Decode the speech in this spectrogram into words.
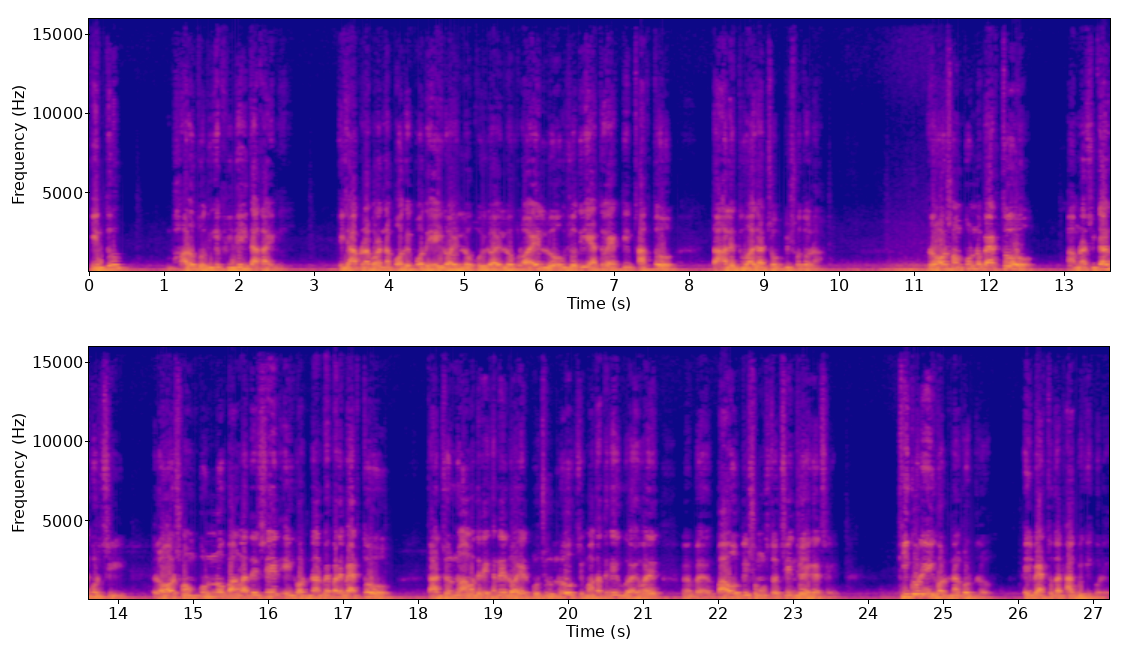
কিন্তু ভারত ওদিকে ফিরেই তাকায়নি। এই যে আপনারা বলেন না, পদে পদে এই রয়ের লোক, ওই রয়ের লোক রয়ের লোক যদি এত অ্যাক্টিভ থাকতো, তাহলে দু হাজার চব্বিশ হতো না। র সম্পূর্ণ ব্যর্থ, আমরা স্বীকার করছি। র সম্পূর্ণ বাংলাদেশের এই ঘটনার ব্যাপারে ব্যর্থ। তার জন্য আমাদের এখানে রয়ের প্রচুর লোক মাথা থেকে একেবারে পা অব্দি সমস্ত চেঞ্জ হয়ে গেছে। কি করে এই ঘটনা ঘটলো? এই ব্যর্থতা থাকবে কি করে?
